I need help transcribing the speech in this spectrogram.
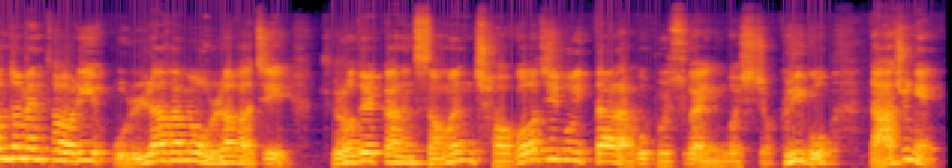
펀더멘털이 올라가면 올라가지 줄어들 가능성은 적어지고 있다라고 볼 수가 있는 것이죠. 그리고 나중에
